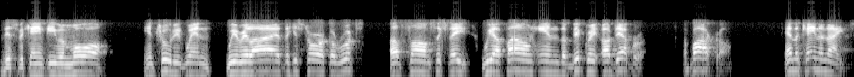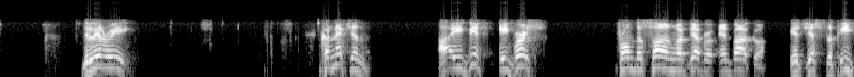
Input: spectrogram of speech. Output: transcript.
This became even more intruded when we realize the historical roots of Psalm 68 we are found in the victory of Deborah, Barak, and the Canaanites. The literary connection are event, a verse from the song of Deborah and Barak is just a piece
